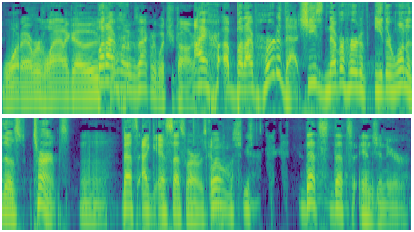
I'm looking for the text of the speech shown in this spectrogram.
whatever latigos? But I don't know exactly what you're talking. I uh, but I've heard of that. She's never heard of either one of those terms. Mm-hmm. That's I guess that's where I was going. Well, she's that's that's engineer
